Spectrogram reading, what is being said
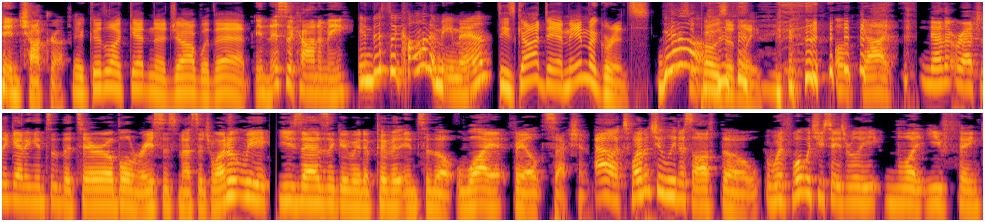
in chakra. Yeah, good luck getting a job with that. In this economy, In this economy, man. These goddamn immigrants, Yeah. supposedly. oh god. Now that we're actually getting into the terrible racist message, why don't we use that as a good way to pivot into the why it failed section? Alex, why don't you lead us off though with what would you say is really what you think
